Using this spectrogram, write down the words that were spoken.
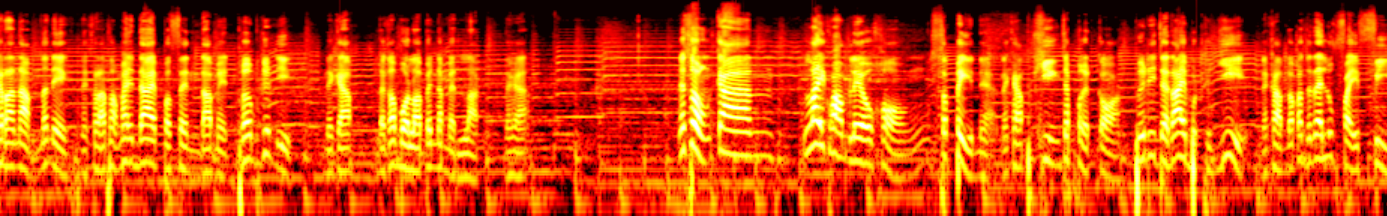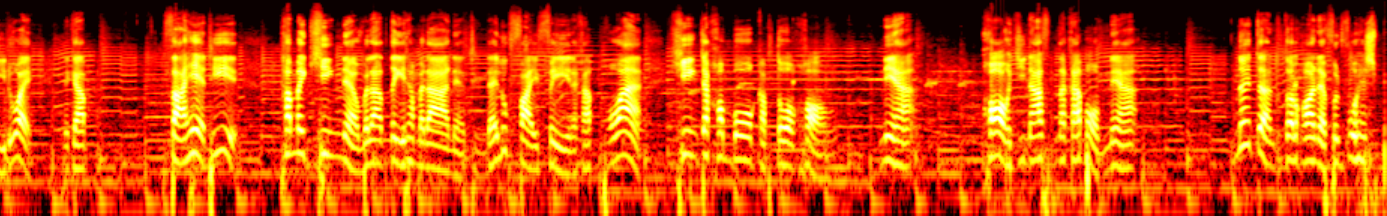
กระหน่ำนั่นเองนะครับทำให้ได้เปอร์เซ็นต์ดาเมจเพิ่มขึ้นอีกนะครับแล้วก็โบลอสเป็นดาเมจหลักนะครับในส่วนของการ ไล่ความเร็วของสปีดเนี่ยนะครับคิงจะเปิดก่อนเพื่อที่จะได้บุตรขยี้นะครับแล้วก็จะได้ลูกไฟฟรีด้วยนะครับสาเหตุที่ทำไมคิงเนี่ยเวลาตีธรรมดาเนี่ยถึงได้ลูกไฟฟรีนะครับเพราะว่าคิงจะคอมโบกับตัวของเนี่ยฮะของจีนัสนะครับผมเนี่ยเนื่องจากตัวละครเนี่ยฟื้นฟู HP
